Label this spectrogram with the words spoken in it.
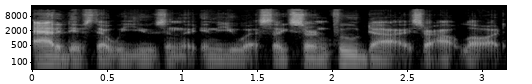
additives that we use in the in the U.S., like certain food dyes, are outlawed.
